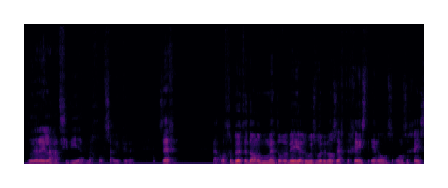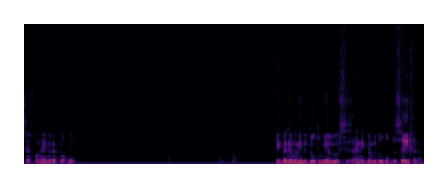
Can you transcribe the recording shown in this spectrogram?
door de relatie die je hebt met God, zou je kunnen zeggen. Nou, wat gebeurt er dan op het moment dat we weer jaloers worden? Dan zegt de geest in ons, onze geest, zegt van hé, hey, maar dat klopt niet. Ik ben helemaal niet bedoeld om jaloers te zijn, ik ben bedoeld om te zegenen.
